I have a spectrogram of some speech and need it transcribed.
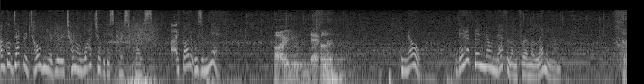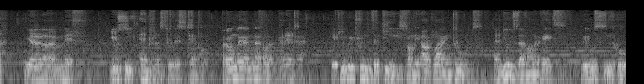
Uncle Deckard told me of your eternal watch over this cursed place. I thought it was a myth. Are you Nephilim? No. There have been no Nephilim for a millennium. Yet another myth. You seek entrance to this temple, but only a Nephilim can enter. If you retrieve the keys from the outlying tombs and use them on the gates, we will see who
